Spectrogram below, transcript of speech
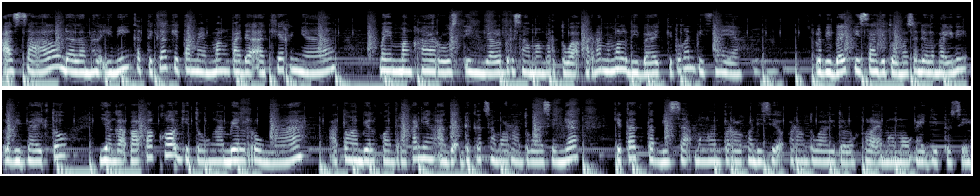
Asal dalam hal ini ketika kita memang pada akhirnya memang harus tinggal bersama mertua karena memang lebih baik itu kan pisah ya lebih baik pisah gitu. Maksudnya dalam hal ini lebih baik tuh ya nggak apa-apa kok gitu ngambil rumah atau ngambil kontrakan yang agak dekat sama orang tua sehingga kita tetap bisa mengontrol kondisi orang tua gitu loh kalau emang mau kayak gitu sih.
